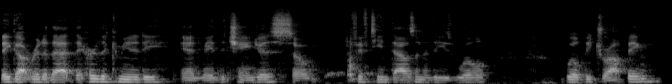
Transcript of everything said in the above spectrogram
they got rid of that. They heard the community and made the changes. So fifteen thousand of these will will be dropping,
